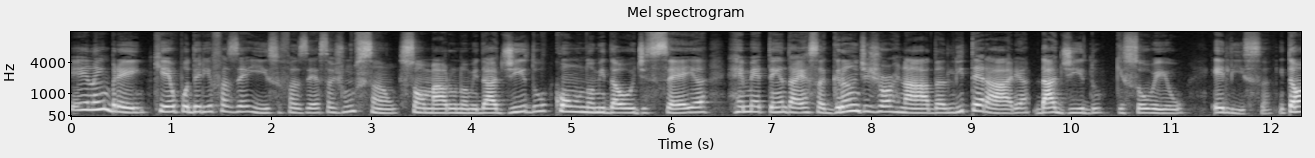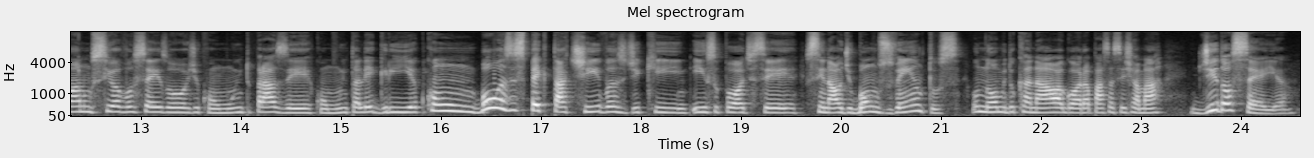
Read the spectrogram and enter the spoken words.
E lembrei que eu poderia fazer isso, fazer essa junção, somar o nome da Dido com o nome da Odisseia, remetendo a essa grande jornada literária da Dido, que sou eu, Elissa. Então anuncio a vocês hoje com muito prazer, com muita alegria, com boas expectativas de que isso pode ser sinal de bons ventos. O nome do canal agora passa a se chamar Didosseia.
